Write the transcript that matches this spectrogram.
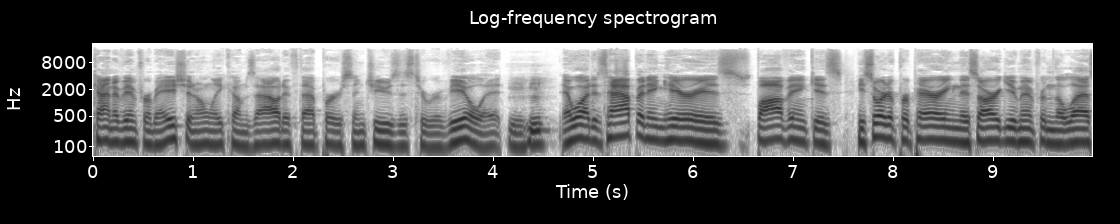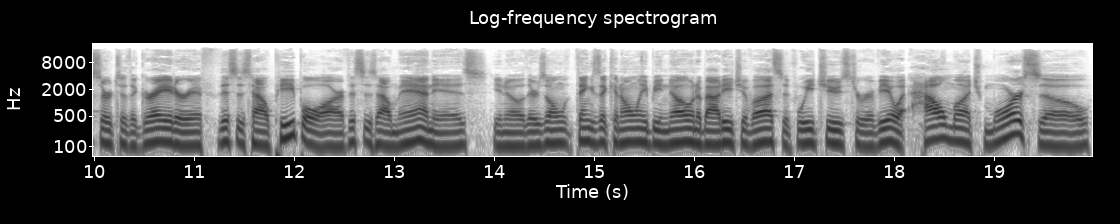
kind of information only comes out if that person chooses to reveal it. Mm-hmm. And what is happening here is Bavinck is he's sort of preparing this argument from the lesser to the greater. If this is how people are, if this is how man is, you know, there's only things that can only be known about each of us if we choose to reveal it. How much more so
